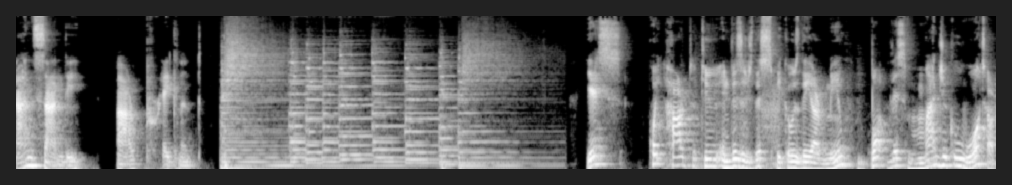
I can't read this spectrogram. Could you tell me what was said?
and Sandy are pregnant. Yes, quite hard to envisage this because they are male, but this magical water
